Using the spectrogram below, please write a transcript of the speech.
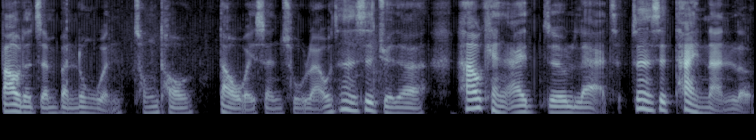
把我的整本论文从头到尾生出来。我真的是觉得，How can I do that？真的是太难了。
